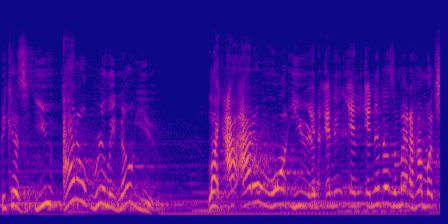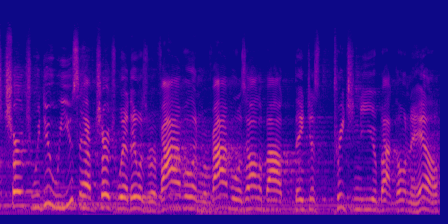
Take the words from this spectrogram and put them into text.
Because you I don't really know you. Like, I, I, don't want you, and, and, and, and, it doesn't matter how much church we do. We used to have church where there was revival, and revival was all about they just preaching to you about going to hell.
